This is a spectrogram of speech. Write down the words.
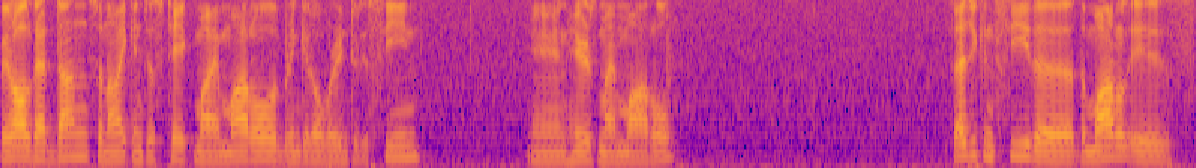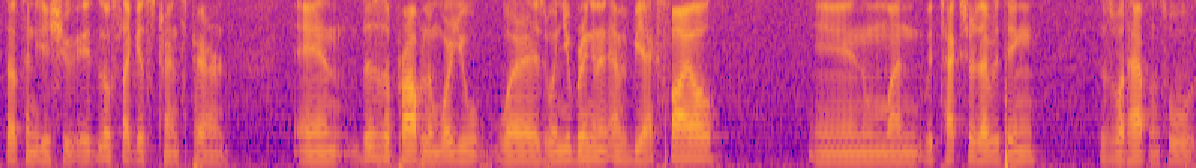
with all that done so now I can just take my model bring it over into the scene. And here's my model. So as you can see the the model is that's an issue. It looks like it's transparent. And this is a problem where you whereas when you bring in an FBX file and when with textures everything this is what happens. So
